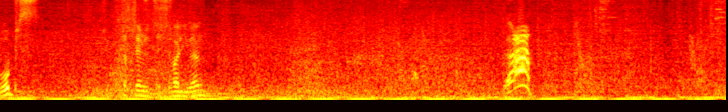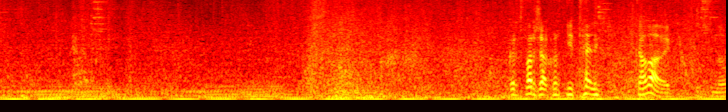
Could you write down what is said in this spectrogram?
Ups. Przepraszam, że coś zwaliłem. A! Akurat że akurat nie ten kawałek usunął.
